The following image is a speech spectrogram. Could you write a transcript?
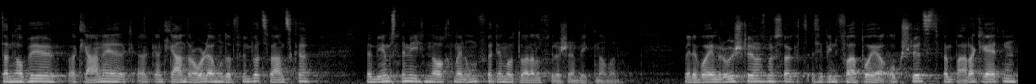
dann habe ich eine kleine, einen kleinen Roller, 125er, weil mir haben es nämlich nach meinem Unfall den Motorradführerschein weggenommen. Weil da war ich im Rollstuhl und man sagt, also ich bin vor ein paar Jahren abgestürzt beim Paragleiten und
